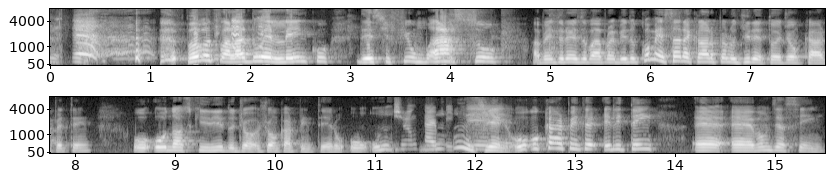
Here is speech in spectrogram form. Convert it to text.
Vamos falar do elenco deste filmaço Aventureiros do Bairro Proibido. Começando, é claro, pelo diretor John Carpenter, o, o nosso querido Jo- João Carpinteiro, o- um, John um- Carpenter. gênio. O, o Carpenter, ele tem, é, é, vamos dizer assim,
